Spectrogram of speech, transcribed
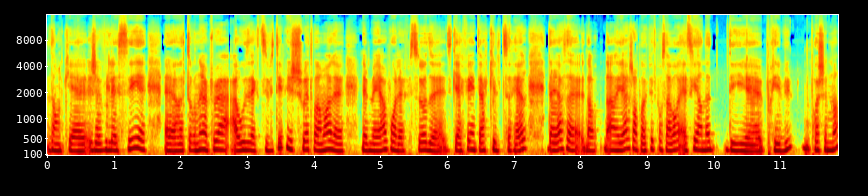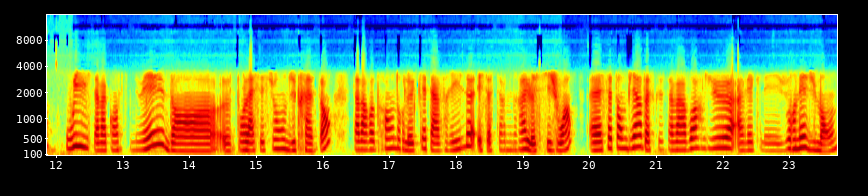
Donc, euh, je vais vous laisser euh, retourner un peu à, à, vos activités, puis je souhaite vraiment le, le meilleur pour le futur de, du café interculturel. D'ailleurs, d'ailleurs, j'en profite pour savoir, est-ce qu'il y en a des euh, prévus prochainement? Oui, ça va continuer dans pour la session du printemps. Ça va reprendre le 4 avril et ça se terminera le 6 juin. Euh, ça tombe bien parce que ça va avoir lieu avec les journées du monde.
